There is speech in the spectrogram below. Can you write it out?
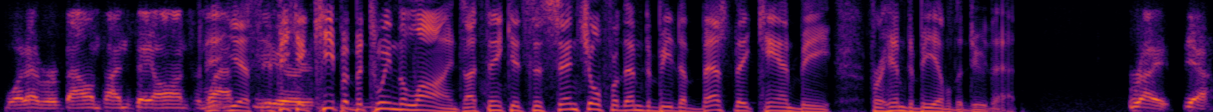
whatever Valentine's Day on from last yes, year. if he can keep it between the lines, I think it's essential for them to be the best they can be for him to be able to do that. Right. Yeah.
